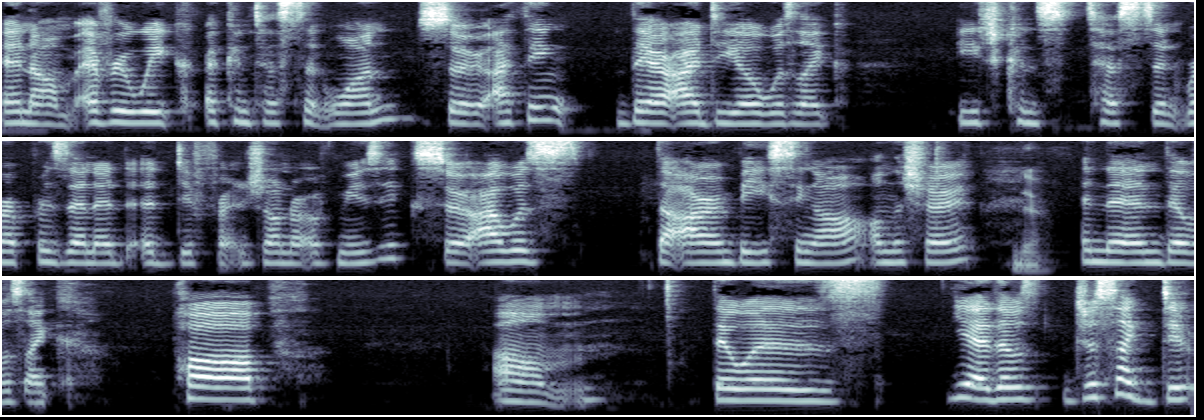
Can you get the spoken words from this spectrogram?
and Oh, um every week a contestant won. So i think their idea was like each contestant represented a different genre of music. So i was the r&b singer on the show Yeah. and then there was like pop um there was yeah there was just like di-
